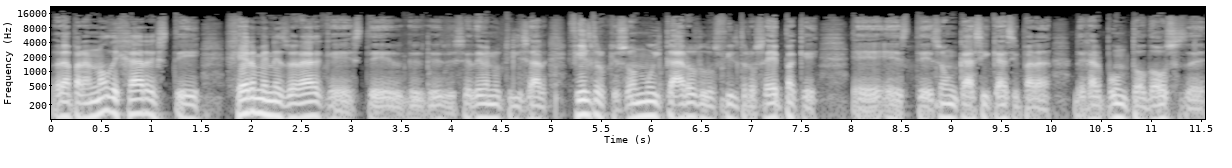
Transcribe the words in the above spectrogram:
¿verdad? Para no dejar este gérmenes, ¿verdad? Que, este, se deben utilizar filtros que son muy caros, los filtros EPA que eh, este, son casi casi para dejar punto dos de,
